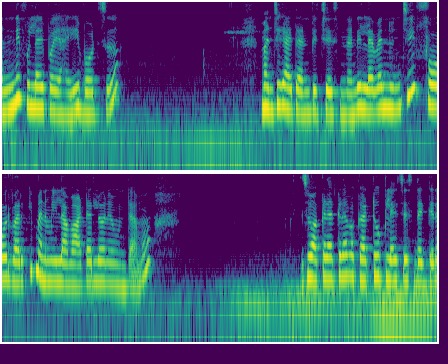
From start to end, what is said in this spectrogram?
అన్నీ ఫుల్ అయిపోయాయి బోట్స్. మంచిగా అయితే అనిపించేసిందండి. లెవెన్ నుంచి ఫోర్ వరకు మనం ఇలా వాటర్లోనే ఉంటాము. సో అక్కడక్కడ ఒక టూ ప్లేసెస్ దగ్గర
